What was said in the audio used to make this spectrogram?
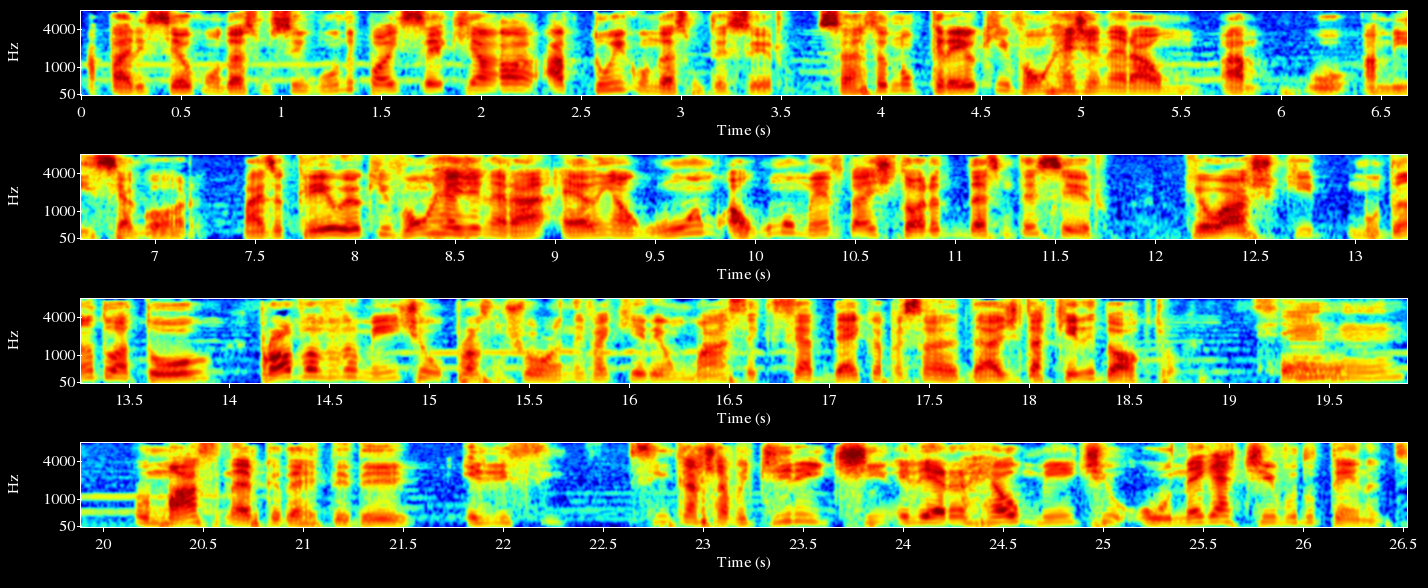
apareceu com o décimo segundo, e pode ser que ela atue com o décimo terceiro. Certo? Eu não creio que vão regenerar o- a, o, a Missy agora. Mas eu creio eu que vão regenerar ela em algum, algum momento da história do décimo terceiro. Que eu acho que mudando o ator, provavelmente o próximo showrunner vai querer um Master que se adeque à personalidade daquele Doctor. Sim. Uhum. O Master na época da RTD, ele se, se encaixava direitinho, ele era realmente o negativo do Tenant.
